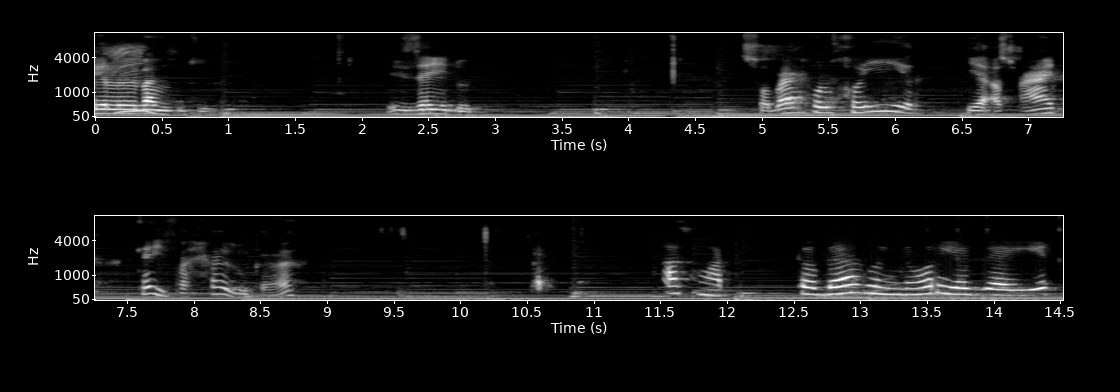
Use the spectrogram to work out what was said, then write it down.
fil banki Zaidun. Sabahul khair. Ya As'ad kaifa haluka? As'ad Sabahun nur ya Zaid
